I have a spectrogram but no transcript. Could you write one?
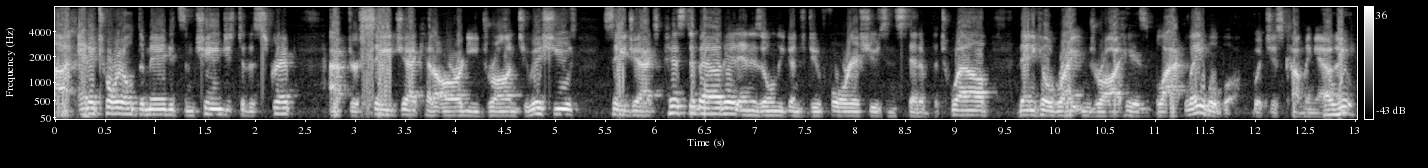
Uh, editorial demanded some changes to the script after Sejic had already drawn two issues. Sejic's pissed about it and is only going to do four issues instead of the 12. Then he'll write and draw his Black Label book, which is coming Uh, out. we,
